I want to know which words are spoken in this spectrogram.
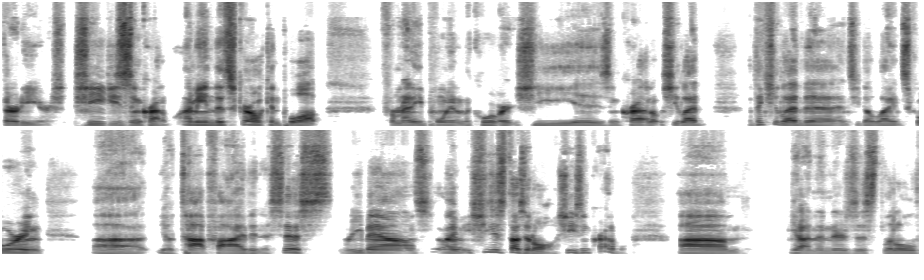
30 years. She's incredible. I mean, this girl can pull up from any point on the court. She is incredible. She led, I think she led the NCAA in scoring uh, you know, top five in assists, rebounds. I mean, she just does it all. She's incredible. Um, yeah, and then there's this little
